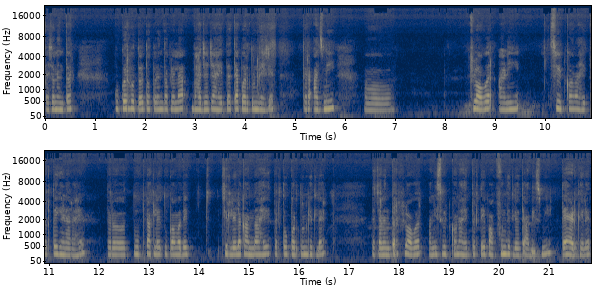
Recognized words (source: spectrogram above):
त्याच्यानंतर कुकर होतं तोपर्यंत आपल्याला भाज्या ज्या आहेत तर त्या परतून घ्यायच्या आहेत तर आज मी फ्लॉवर आणि स्वीटकॉर्न आहेत तर ते घेणार आहे. तर तूप टाकलं आहे तुपामध्ये चि- चिरलेला कांदा आहे तर तो परतून घेतला आहे त्याच्यानंतर फ्लॉवर आणि स्वीटकॉर्न आहेत तर ते वाफवून घेतले होते आधीच मी. ते ॲड केलेत.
